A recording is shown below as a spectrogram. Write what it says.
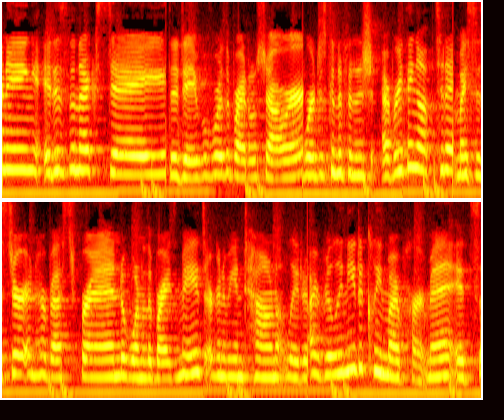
Morning. It is the next day, the day before the bridal shower. We're just gonna finish everything up today. My sister and her best friend, one of the bridesmaids, are gonna be in town later. I really need to clean my apartment. It's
